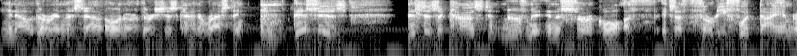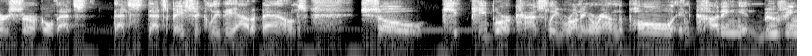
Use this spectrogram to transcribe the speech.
You know, they're in the zone or they're just kind of resting. this is this is a constant movement in a circle. It's a 30 foot diameter circle. That's that's that's basically the out of bounds. So people are constantly running around the pole and cutting and moving,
